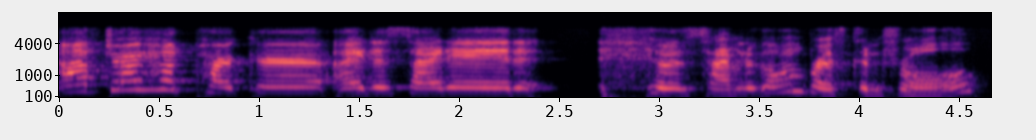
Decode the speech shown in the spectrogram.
after I had Parker, I decided it was time to go on birth control.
